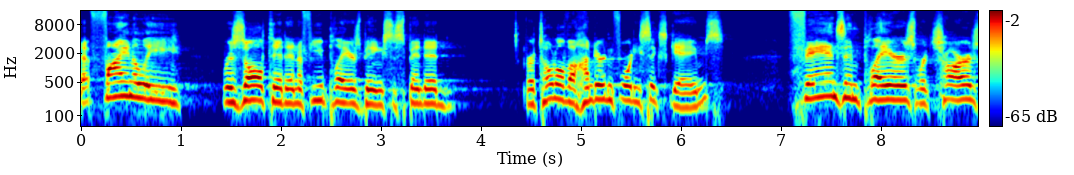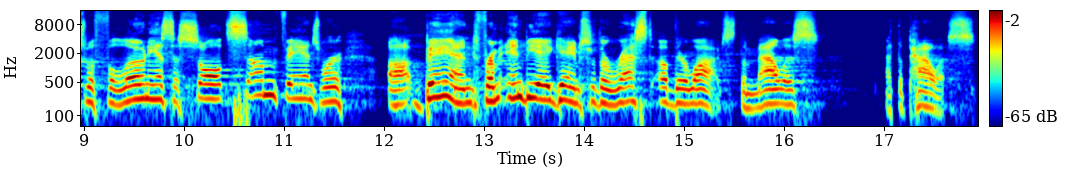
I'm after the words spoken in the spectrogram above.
that finally resulted in a few players being suspended for a total of 146 games. Fans and players were charged with felonious assault. Some fans were uh, banned from NBA games for the rest of their lives. The malice at the palace.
